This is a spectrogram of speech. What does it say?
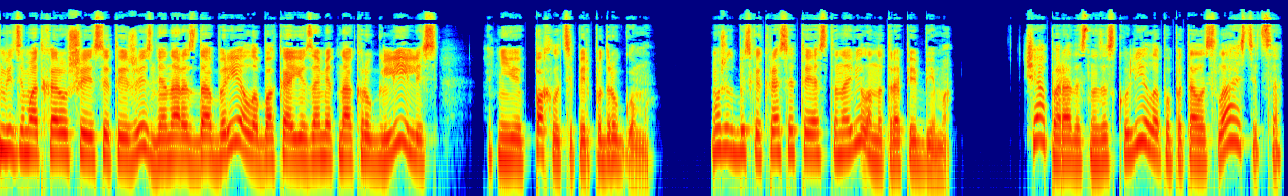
Видимо, от хорошей и сытой жизни она раздобрела, бока ее заметно округлились, от нее пахло теперь по-другому. Может быть, как раз это и остановило на тропе Бима. Чапа радостно заскулила, попыталась ластиться.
